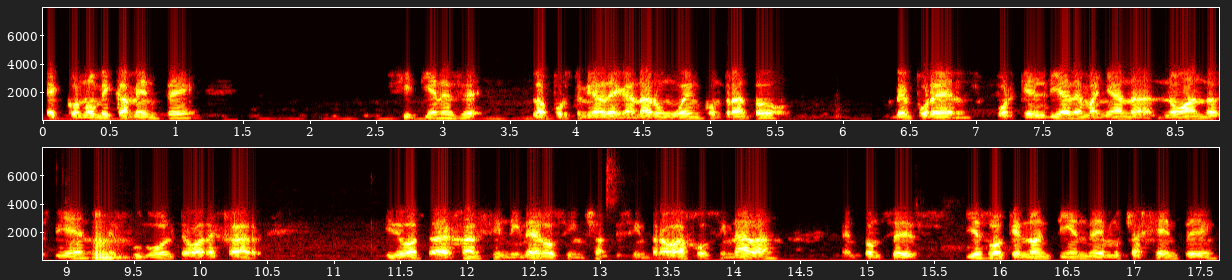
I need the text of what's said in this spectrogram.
económicamente, si tienes la oportunidad de ganar un buen contrato, ve por él, porque el día de mañana no andas bien, el fútbol te va a dejar y te vas a dejar sin dinero, sin, sin trabajo, sin nada. Entonces, y es lo que no entiende mucha gente,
